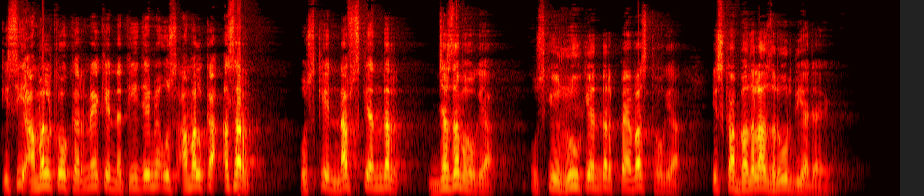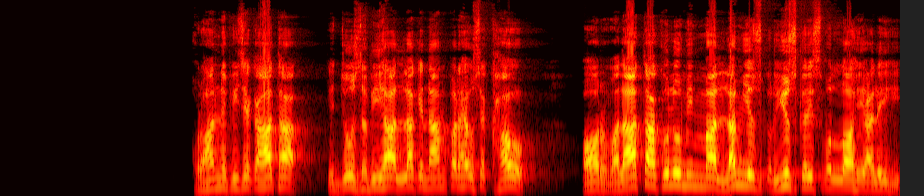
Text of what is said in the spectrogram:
کسی عمل کو کرنے کے نتیجے میں اس عمل کا اثر اس کے نفس کے اندر جذب ہو گیا، اس کی روح کے اندر پیوست ہو گیا، اس کا بدلہ ضرور دیا جائے گا۔ قرآن نے پیچھے کہا تھا کہ جو زبیحہ اللہ کے نام پر ہے اسے کھاؤ اور ولاتا کلو مما لم یز یوز کرسم اللہ علیہ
